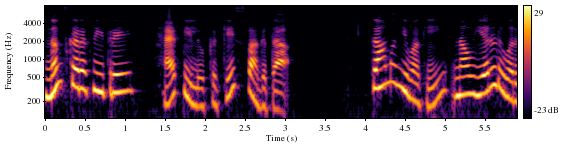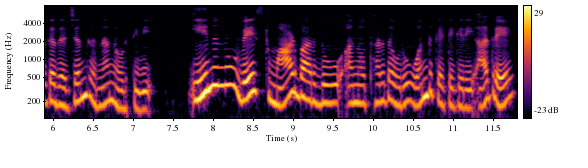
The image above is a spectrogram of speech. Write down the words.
ನಮಸ್ಕಾರ ಸ್ನೇಹಿತರೆ, ಹ್ಯಾಪಿ ಲೋಕಕ್ಕೆ ಸ್ವಾಗತ. ಸಾಮಾನ್ಯವಾಗಿ ನಾವು ಎರಡು ವರ್ಗದ ಜನರನ್ನ ನೋಡ್ತೀವಿ. ಏನನ್ನೂ ವೇಸ್ಟ್ ಮಾಡಬಾರ್ದು ಅನ್ನೋ ಥರದವರು ಒಂದು ಕೆಟಗರಿ ಆದರೆ,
